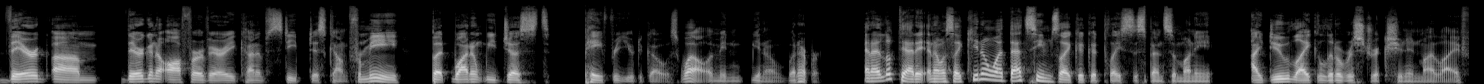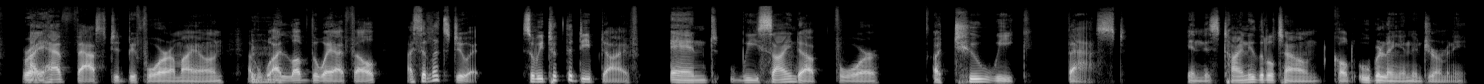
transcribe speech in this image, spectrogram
they're um they're gonna offer a very kind of steep discount for me, but why don't we just pay for you to go as well? I mean, you know, whatever. And I looked at it and I was like, you know what? That seems like a good place to spend some money. I do like a little restriction in my life. I have fasted before on my own. Mhm. I love the way I felt. I said, let's do it. So we took the deep dive and we signed up for a two week fast in this tiny little town called Uberlingen in Germany.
